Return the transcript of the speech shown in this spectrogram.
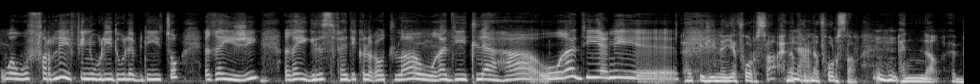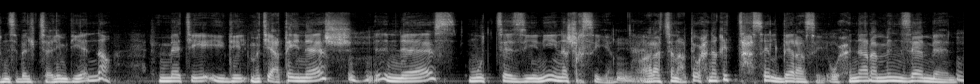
ووفر ليه فين وليد ولا بنيته غيجي غيجلس في هذيك العطلة وغادي يتلاها وغادي يعني آه، هذه لينا هي فرصة. حنا نعم. قلنا فرصة. أن بالنسبة للتعليم ديالنا ما تيدير ما تيعطيناش الناس متزنين شخصيا. راه تنعطيو حنا غير التحصيل الدراسي وحنا راه من زمان.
